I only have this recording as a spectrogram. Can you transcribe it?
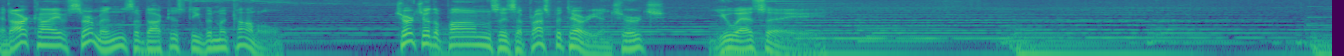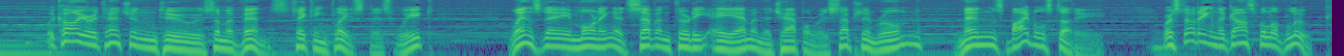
and archived sermons of Dr. Stephen McConnell. Church of the Palms is a Presbyterian church, USA. We call your attention to some events taking place this week. Wednesday morning at 7:30 a.m. in the chapel reception room, men's Bible study. We're studying the Gospel of Luke.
